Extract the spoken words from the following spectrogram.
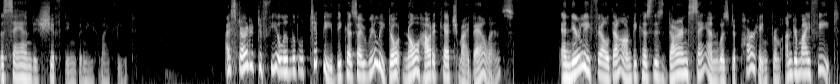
the sand is shifting beneath my feet. I started to feel a little tippy because I really don't know how to catch my balance, and nearly fell down because this darn sand was departing from under my feet.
